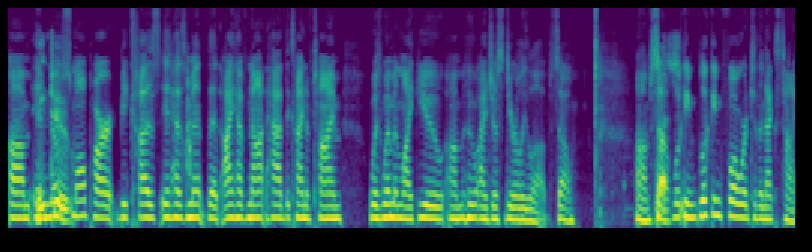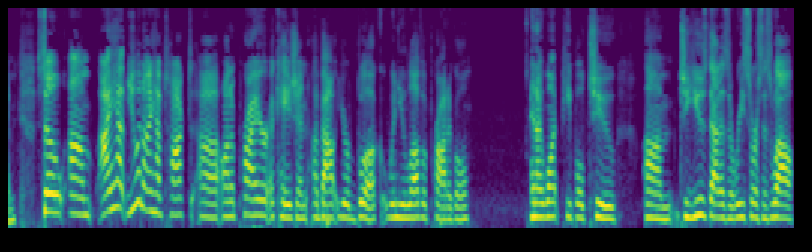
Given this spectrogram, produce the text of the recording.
um, in no small part because it has meant that I have not had the kind of time with women like you um, who I just dearly love. So. Um, so Bless you. looking looking forward to the next time. So um, I have you and I have talked uh, on a prior occasion about your book when you love a prodigal, and I want people to um, to use that as a resource as well.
